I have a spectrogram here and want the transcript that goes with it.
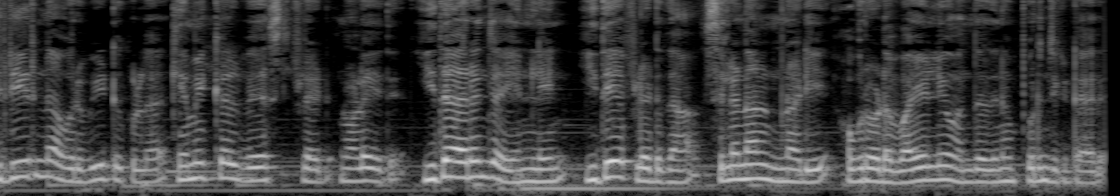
திடீர்னு அவர் வீட்டுக்குள்ள கெமிக்கல் வேஸ்ட் ஃப்ளட் நுழையுது. இதை அறிஞ்ச என்லைன் இதே ஃப்ளட் தான் சில நாள் முன்னாடி அவரோட வயல்லையும் வந்ததுன்னு புரிஞ்சுக்கிட்டாரு.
